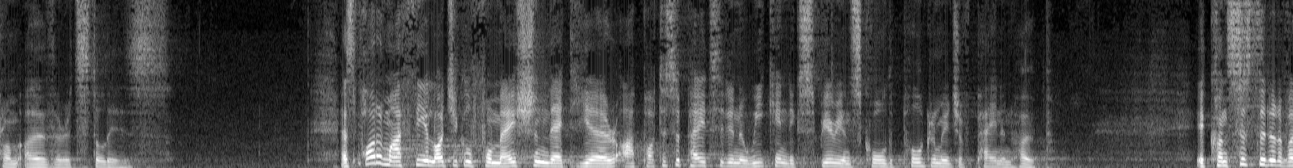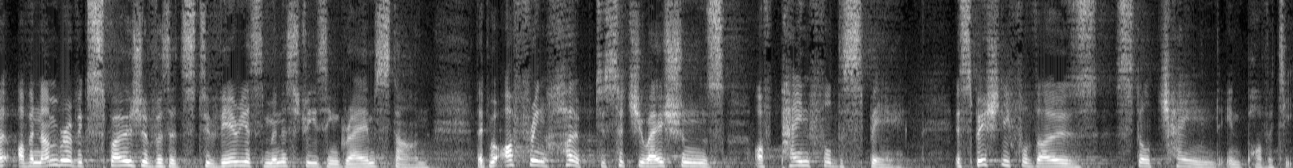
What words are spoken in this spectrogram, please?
from over. It still is. As part of my theological formation that year, I participated in a weekend experience called the Pilgrimage of Pain and Hope. It consisted of a, of a, number of exposure visits to various ministries in Grahamstown that were offering hope to situations of painful despair, especially for those still chained in poverty.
